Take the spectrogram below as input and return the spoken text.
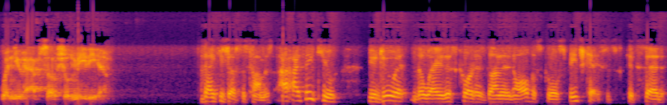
when you have social media. Thank you, Justice Thomas. I think you you do it the way this court has done it in all the school speech cases. It said,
